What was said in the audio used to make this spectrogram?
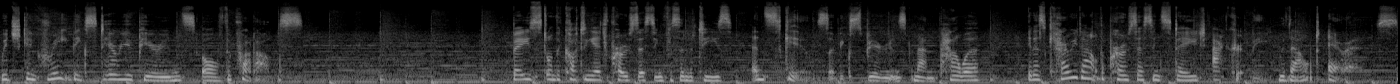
which can create the exterior appearance of the products. Based on the cutting edge processing facilities and skills of experienced manpower, it has carried out the processing stage accurately without errors.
